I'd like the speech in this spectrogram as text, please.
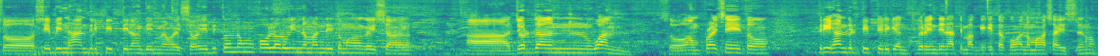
So 750 lang din mga guys. So ito nung colorway naman dito mga guys sa ah, Jordan 1. So ang price niya ito 350 rin pero hindi natin makikita kung anong mga sizes no.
